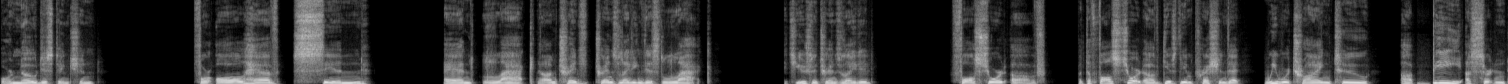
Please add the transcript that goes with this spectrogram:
or no distinction, for all have sinned and lack. Now, I'm trans- translating this lack. It's usually translated fall short of, but the fall short of gives the impression that we were trying to uh, be a certain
